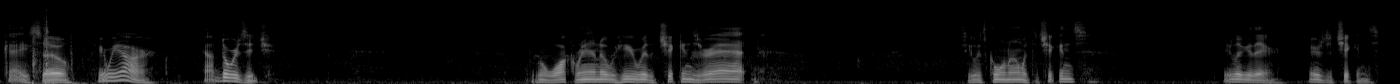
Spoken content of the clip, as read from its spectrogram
Okay, so here we are, outdoorsage. We're gonna walk around over here where the chickens are at. See what's going on with the chickens? Hey, look at there. There's the chickens,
